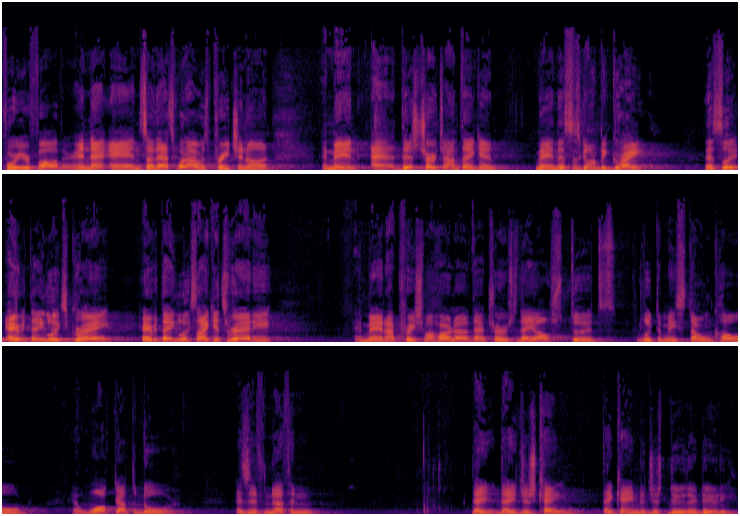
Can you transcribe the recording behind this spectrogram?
for your father. And, that, and so that's what I was preaching on. And man, at this church, I'm thinking, man, this is going to be great. This everything looks great. Everything looks like it's ready. And man, I preached my heart out of that church. They all stood, looked at me stone cold, and walked out the door as if nothing. They, they just came. They came to just do their duty.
